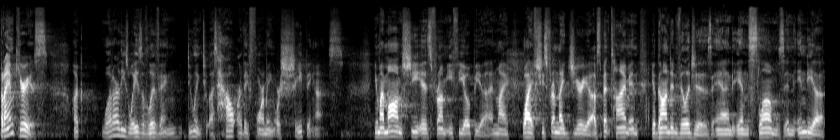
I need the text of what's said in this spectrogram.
But I am curious, like, what are these ways of living doing to us? How are they forming or shaping us? You know, my mom, she is from Ethiopia, and my wife, she's from Nigeria. I've spent time in Ugandan villages and in slums in India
